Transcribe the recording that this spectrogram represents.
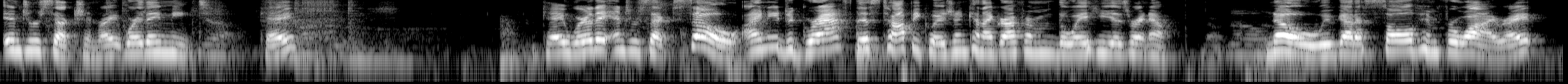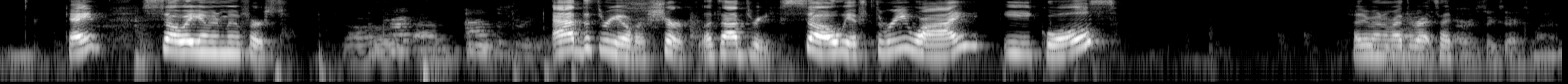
intersection, right? Where they meet, okay? Okay, where they intersect. So I need to graph this top equation. Can I graph him the way he is right now? No. No, we've got to solve him for y, right? Okay, so we're going to move first. Uh, Subtract, add add three. the three. Add the 3 over. Sure, let's add 3. So we have 3y equals. How do you want to write the right side? Or six x minus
